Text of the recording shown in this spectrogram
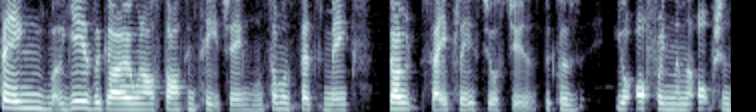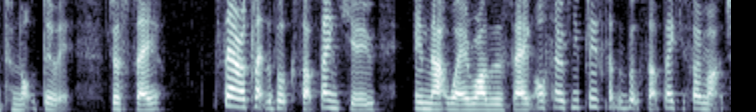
thing years ago when I was starting teaching, when someone said to me, don't say please to your students because you're offering them the option to not do it. Just say, Sarah, collect the books up, thank you, in that way rather than saying, Oh, Sarah, can you please collect the books up? Thank you so much.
